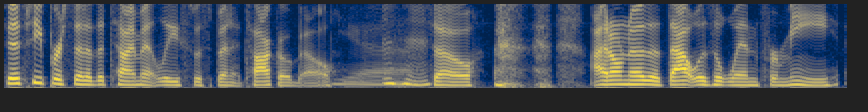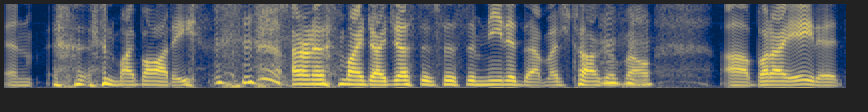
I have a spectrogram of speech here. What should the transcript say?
fifty percent of the time at least was spent at Taco Bell. yeah. Mhm. So I don't know that that was a win for me and and my body. I don't know that my digestive system needed that much Taco Bell, uh, but I ate it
